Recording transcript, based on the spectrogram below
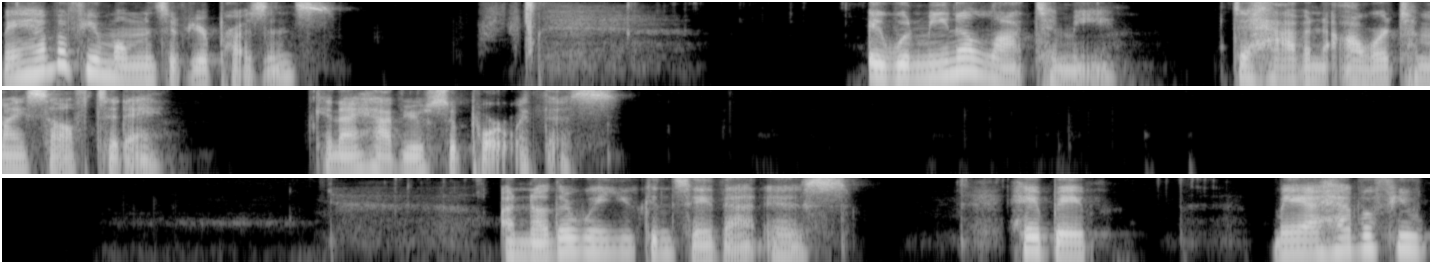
may I have a few moments of your presence? It would mean a lot to me to have an hour to myself today. Can I have your support with this? Another way you can say that is Hey, babe, may I have a few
